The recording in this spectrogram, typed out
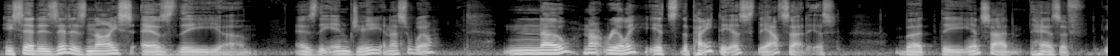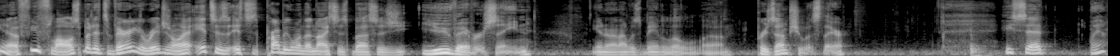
He said, "Is it as nice as the um, as the MG?" And I said, "Well, no, not really. It's the paint is, the outside is, but the inside has a you know a few flaws, but it's very original. It's it's probably one of the nicest buses you've ever seen. You know, and I was being a little uh, presumptuous there. He said, "Well,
